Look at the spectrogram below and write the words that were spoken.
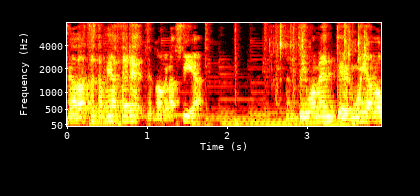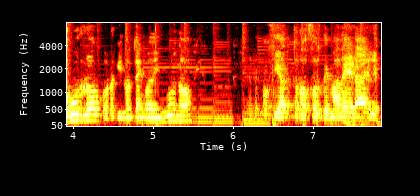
te adaptas también a hacer escenografía. Antiguamente muy a lo burro, por aquí no tengo ninguno, me recogía trozos de madera y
